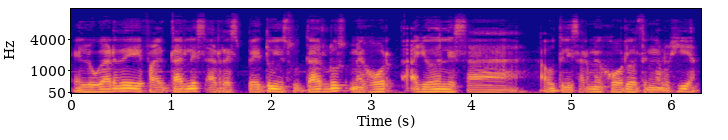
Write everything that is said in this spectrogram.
En lugar de faltarles al respeto e insultarlos, mejor ayúdenles a, utilizar mejor la tecnología.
